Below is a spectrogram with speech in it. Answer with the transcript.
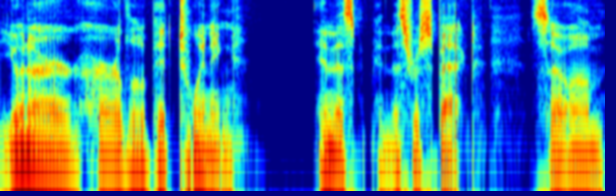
You and I are, are a little bit twinning in this in this respect so um,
